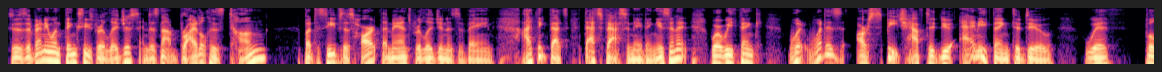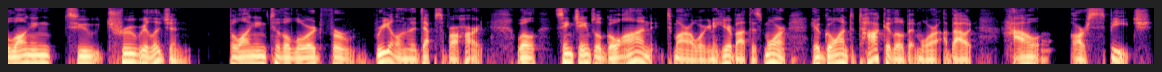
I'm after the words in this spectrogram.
He says, If anyone thinks he's religious and does not bridle his tongue, but deceives his heart, that man's religion is vain. I think that's that's fascinating, isn't it? Where we think, what what does our speech have to do anything to do with belonging to true religion? Belonging to the Lord for real in the depths of our heart. Well, St. James will go on tomorrow. We're going to hear about this more. He'll go on to talk a little bit more about how our speech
